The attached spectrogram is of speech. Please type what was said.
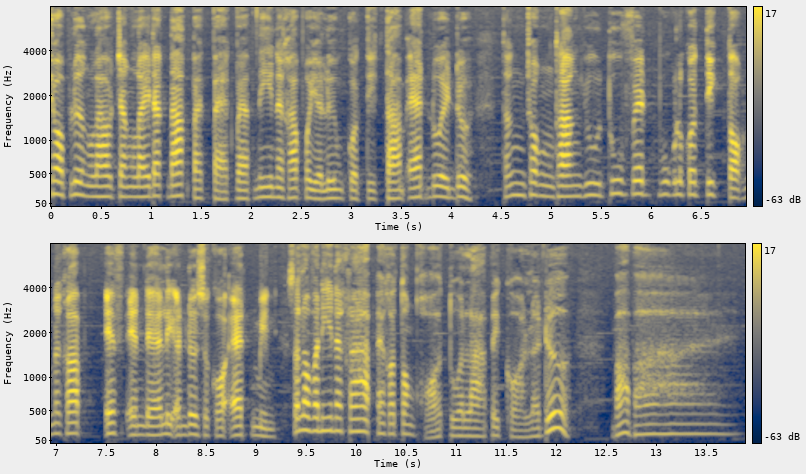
ชอบเรื่องราวจังไรดักๆ แปลกๆ แบบนี้นะครับ ก็อย่าลืมกดติดตามแอดด้วยด้อทั้งช่องทาง YouTube Facebook แล้วก็ TikTok นะครับ FN Daily Underscore Admin สำหรับวันนี้นะครับแอดก็ต้องขอตัวลาไปก่อนละเด้อบ๊ายบาย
